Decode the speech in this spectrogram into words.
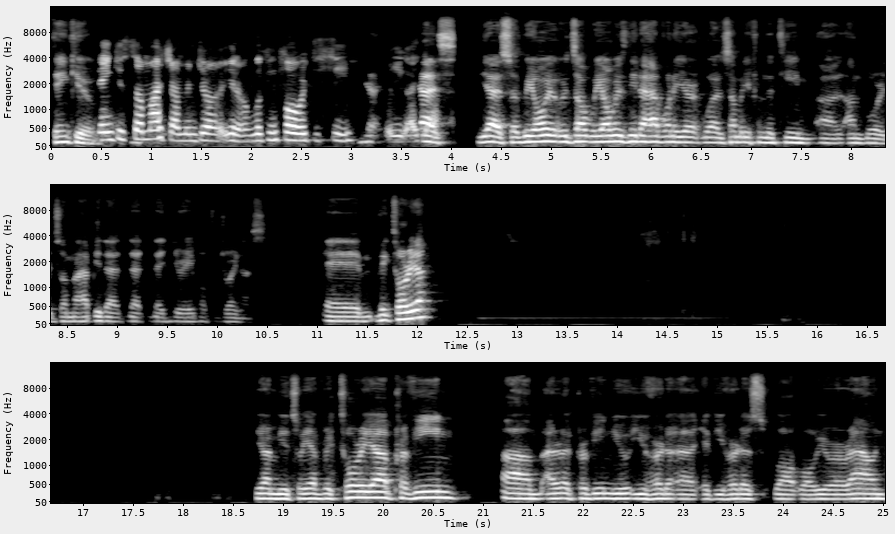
Thank you. Thank you so much. I'm enjoying, you know, looking forward to see Yeah. what you guys have. Yes, yes. We always we always need to have one of your well, somebody from the team uh, on board. So I'm happy that that that you're able to join us. Um, Victoria. You're on mute. So we have Victoria, Praveen. Um, I don't know if Praveen, you you heard uh, if you heard us while while we were around.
